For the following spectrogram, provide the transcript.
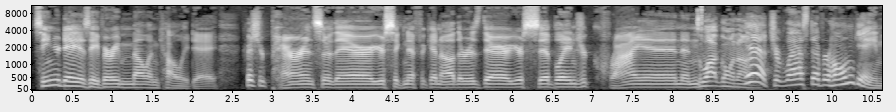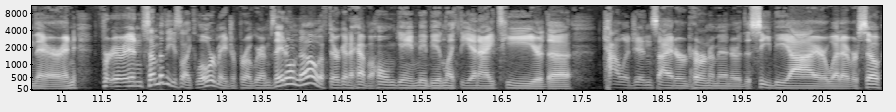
Senior day is a very melancholy day because your parents are there, your significant other is there, your siblings, you're crying, and it's a lot going on. Yeah, it's your last ever home game there, and for in some of these like lower major programs, they don't know if they're going to have a home game, maybe in like the NIT or the college insider tournament or the CBI or whatever. So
